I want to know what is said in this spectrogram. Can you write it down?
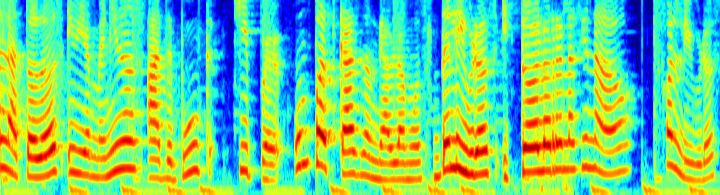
Hola a todos y bienvenidos a The Book Keeper, un podcast donde hablamos de libros y todo lo relacionado con libros.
